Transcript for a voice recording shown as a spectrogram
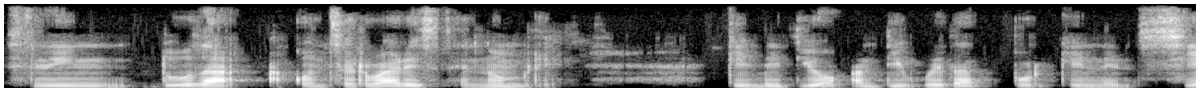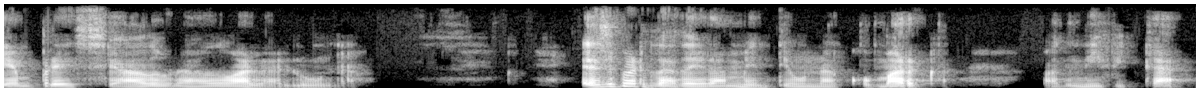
sin duda a conservar este nombre, que le dio antigüedad porque en él siempre se ha adorado a la luna. Es verdaderamente una comarca magnífica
